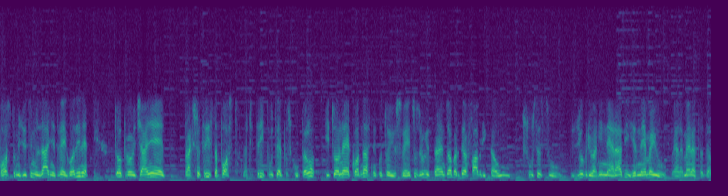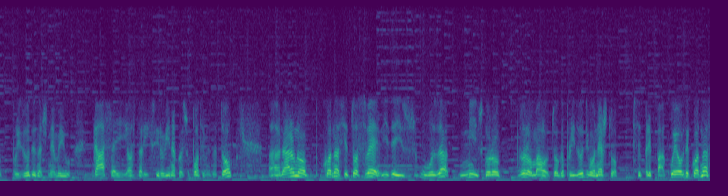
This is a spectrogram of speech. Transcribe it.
10%, međutim u zadnje dve godine to povećanje je praktično 300%, znači tri puta je poskupelo i to ne kod nas, nego to i u svetu. S druge strane, dobar deo fabrika u susedstvu ljubriva ni ne radi jer nemaju elemenata da proizvode, znači nemaju gasa i ostalih sirovina koje su potrebne za to. A, naravno, kod nas je to sve ide iz uvoza, mi skoro vrlo malo toga proizvodimo, nešto se prepakuje ovde kod nas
